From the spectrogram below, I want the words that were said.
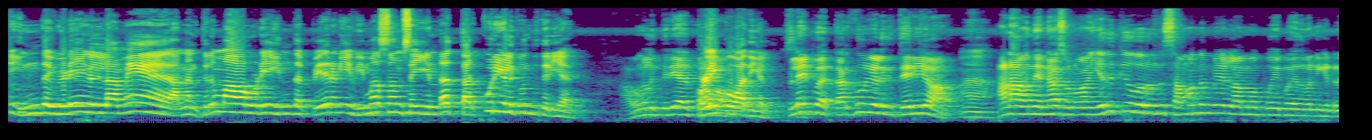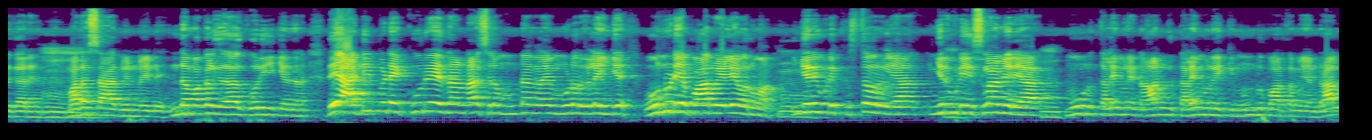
இந்த விடயங்கள் எல்லாமே அண்ணன் திருமாவருடைய இந்த பேரணியை விமர்சனம் செய்கின்ற தற்கூரிகளுக்கு வந்து தெரியாது. அவங்களுக்கு தெரியாது பிழைப்புவாதிகள். பிழைப்பு தற்கூரிகளுக்கு தெரியும். ஆனா வந்து என்ன சொல்லுவான் எதுக்கு ஒரு வந்து சம்பந்தமே இல்லாம போய் போய் இது பண்ணிக்கிட்டு இருக்காரு? மத சார்பின்மை இந்த மக்களுக்கு ஏதாவது கோரிக்கை டேய் அடிப்படை கூறே தான்டா சில முண்டங்களே மூடர்களே இங்க உன்னுடைய பார்வையிலே வருவான். இங்க இருக்கக்கூடிய கிறிஸ்தவர்கள் யார்? இங்க இருக்கக்கூடிய இஸ்லாமியர் யார்? மூணு தலைமுறை நான்கு தலைமுறைக்கு முன்பு பார்த்தோம் என்றால்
